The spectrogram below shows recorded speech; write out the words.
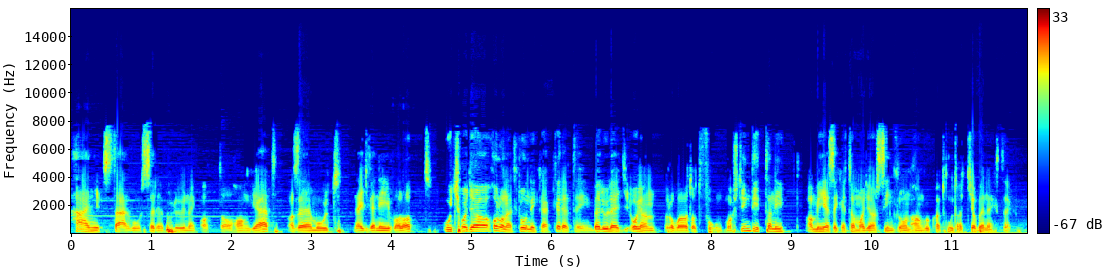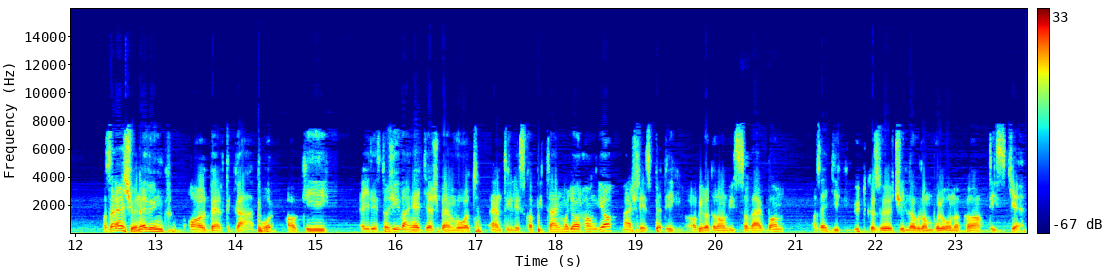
hány Star Wars szereplőnek adta a hangját az elmúlt 40 év alatt. Úgyhogy a Holonet Krónikák keretein belül egy olyan robotot fogunk most indítani, ami ezeket a magyar szinkron hangokat mutatja be nektek. Az első nevünk Albert Gábor, aki egyrészt a Zsivány egyesben volt Antilles kapitány magyar hangja, másrészt pedig a Birodalom visszavágban az egyik ütköző csillagrombolónak a tisztje.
